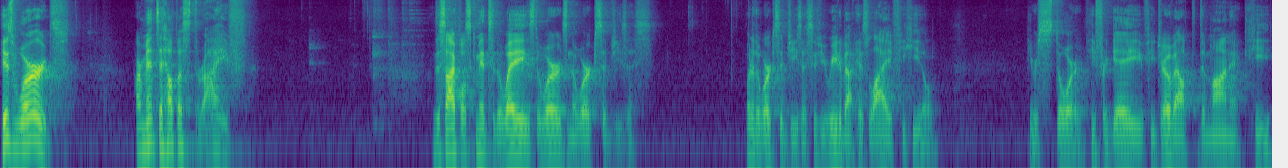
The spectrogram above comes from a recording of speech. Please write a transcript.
His words are meant to help us thrive. Disciples commit to the ways, the words, and the works of Jesus. What are the works of Jesus? As you read about his life, he healed, he restored, he forgave, he drove out the demonic, he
